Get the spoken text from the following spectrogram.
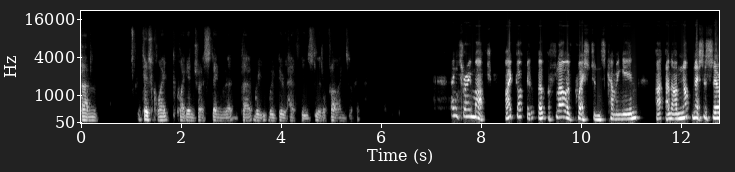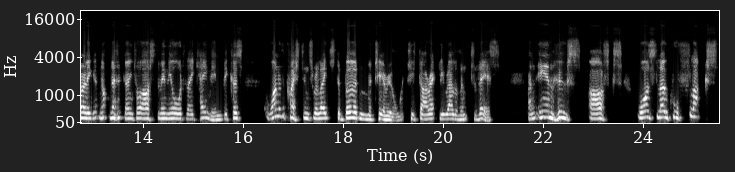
um, it is quite quite interesting that uh, we, we do have these little finds of it. Thanks very much. I've got a, a flow of questions coming in, uh, and I'm not necessarily not going to ask them in the order they came in because one of the questions relates to burden material, which is directly relevant to this. And Ian Hoos asks, was local flux,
